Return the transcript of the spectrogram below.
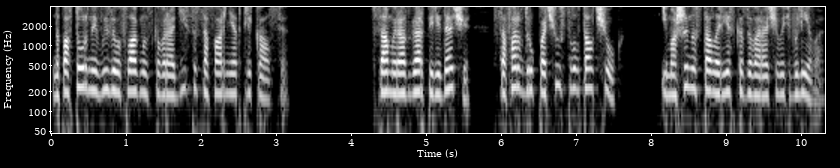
На повторные вызовы флагманского радиста Сафар не откликался. В самый разгар передачи Сафар вдруг почувствовал толчок, и машина стала резко заворачивать влево.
